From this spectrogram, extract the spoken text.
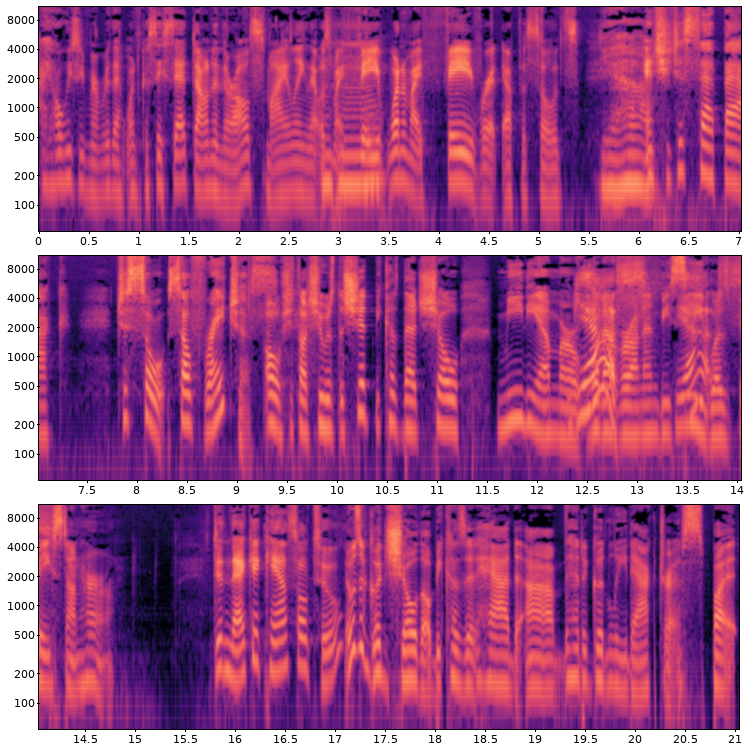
I always remember that one because they sat down and they're all smiling. That was Mm-hmm. my favorite, one of my favorite episodes. yeah. And she just sat back, just so self righteous. Oh, she thought she was the shit because that show Medium or Yes. whatever on NBC Yes. was based on her. Didn't that get canceled too? It was a good show though because it had uh, it had a good lead actress. But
